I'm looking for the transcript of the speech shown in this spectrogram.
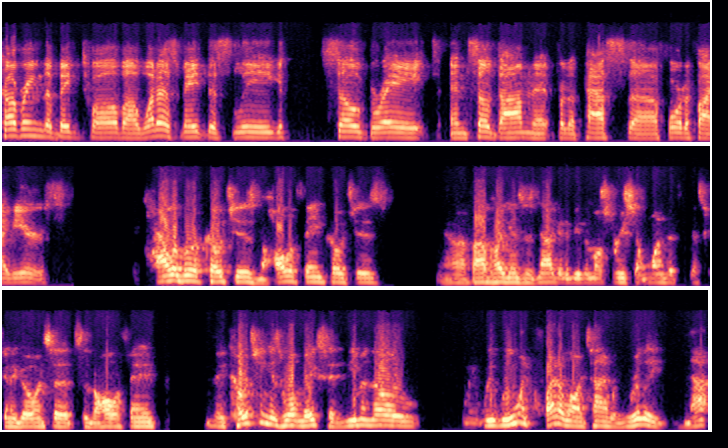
Covering the Big 12, uh, what has made this league so great and so dominant for the past uh, four to five years? Caliber of coaches, the Hall of Fame coaches, uh, Bob Huggins is now going to be the most recent one that, that's going to go into to the Hall of Fame. The coaching is what makes it. And even though I mean, we, we went quite a long time with really not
